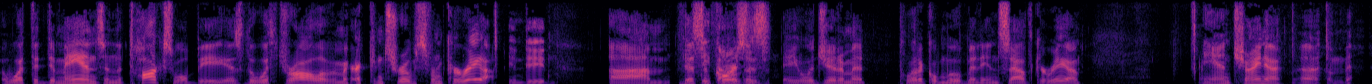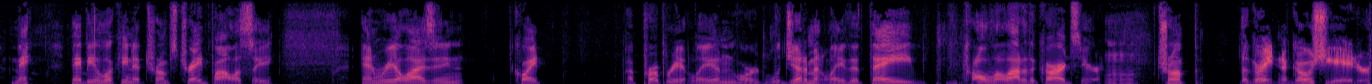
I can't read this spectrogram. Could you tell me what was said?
what the demands and the talks will be is the withdrawal of American troops from Korea. Indeed. Um, this, of course, 50,000. is a legitimate political movement in South Korea, and China um, may may be looking at Trump's trade policy and realizing quite appropriately and or legitimately that they hold a lot of the cards here. Trump, the great negotiator,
